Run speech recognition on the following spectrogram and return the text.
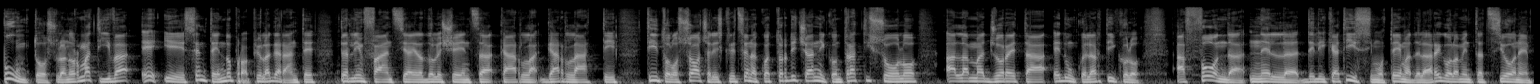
punto sulla normativa e, e, sentendo proprio la garante per l'infanzia e l'adolescenza Carla Garlatti. Titolo social iscrizione a 14 anni, contratti solo alla maggiore età e dunque l'articolo affonda nel delicatissimo tema della regolamentazione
